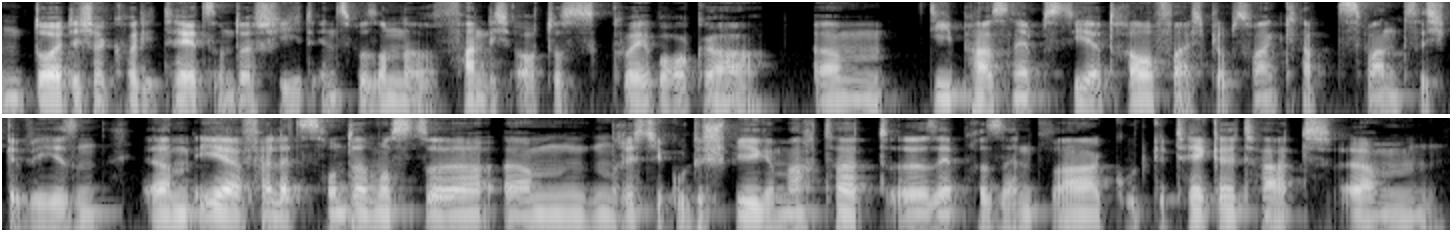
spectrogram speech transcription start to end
ein deutlicher Qualitätsunterschied. Insbesondere fand ich auch, dass Quay Walker ähm, die paar Snaps, die er drauf war, ich glaube, es waren knapp 20 gewesen, ähm, eher verletzt runter musste, ähm, ein richtig gutes Spiel gemacht hat, äh, sehr präsent war, gut getackelt hat. Ähm,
